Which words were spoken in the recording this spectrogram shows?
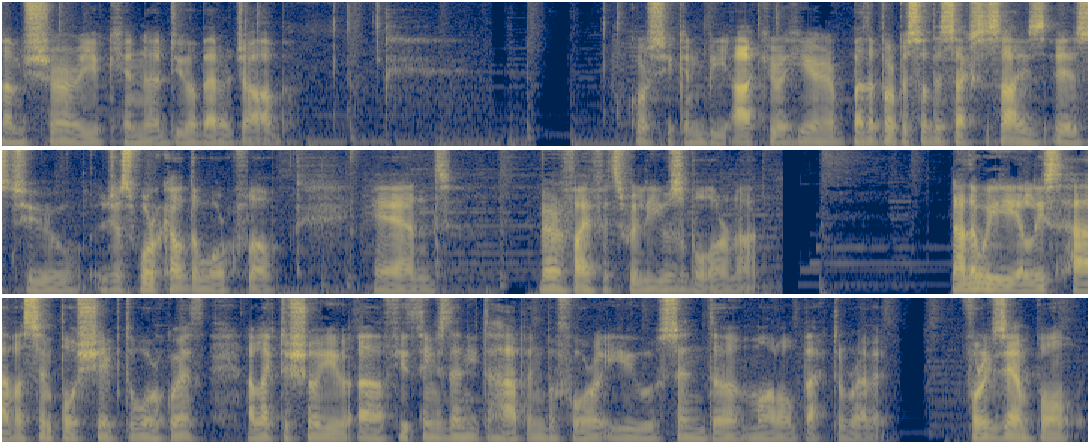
I'm sure you can uh, do a better job. Of course you can be accurate here, but the purpose of this exercise is to just work out the workflow and verify if it's really usable or not. Now that we at least have a simple shape to work with, I'd like to show you a few things that need to happen before you send the model back to Revit. For example,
